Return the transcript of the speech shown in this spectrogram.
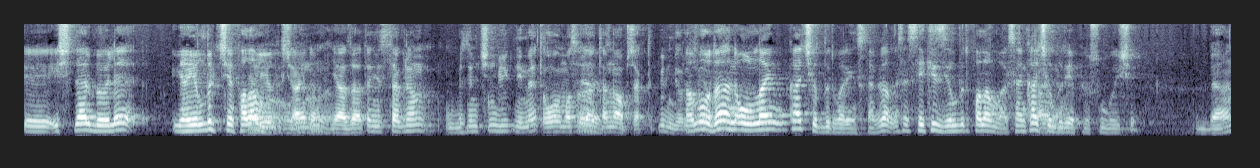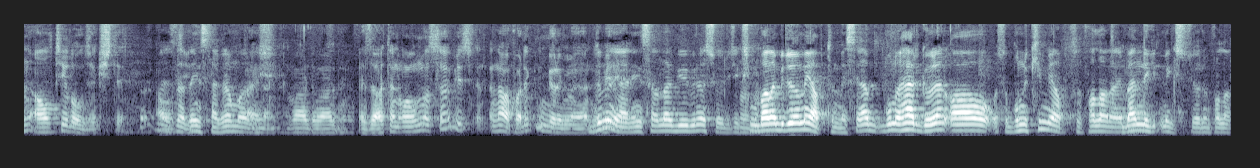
e, işler böyle yayıldıkça falan mı? Yayıldıkça, değil aynen. mi? Ya zaten Instagram bizim için büyük nimet. O olmasa Evet. zaten ne yapacaktık bilmiyoruz. Ama yani. o da hani online kaç yıldır var Instagram? Mesela 8 yıldır falan var. Sen kaç yıldır yapıyorsun bu işi? Ben 6 yıl olacak işte. Altı Zaten yıl. Instagram varmış. Aynen vardı vardı. E zaten olmasa biz ne yapardık bilmiyorum yani. Değil mi yani insanlar birbirine söyleyecek. Şimdi bana bir dövme yaptın mesela. Bunu her gören aa bunu kim yaptı falan hani ben de gitmek istiyorum falan.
